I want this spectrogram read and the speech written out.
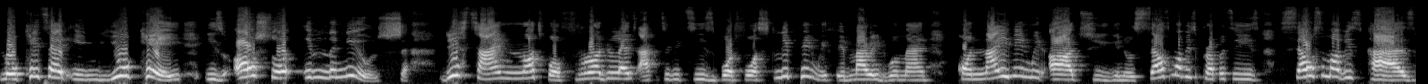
located in UK is also in the news. This time not for fraudulent activities, but for sleeping with a married woman, conniving with her to, you know, sell some of his properties, sell some of his cars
